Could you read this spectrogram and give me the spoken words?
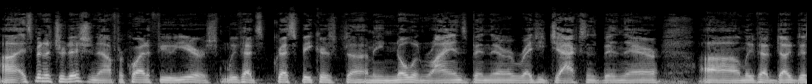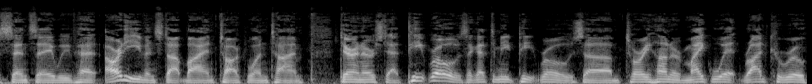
Uh, it's been a tradition now for quite a few years. We've had guest speakers. Uh, I mean, Nolan Ryan's been there, Reggie Jackson's been there. Um, we've had Doug DeCinces. We've had Artie even stopped by and talked one time. Darren Erstad, Pete Rose. I got to meet Pete Rose, um, Torii Hunter, Mike Witt, Rod Carew.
